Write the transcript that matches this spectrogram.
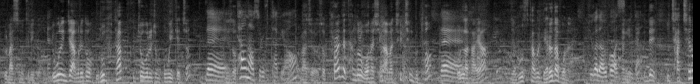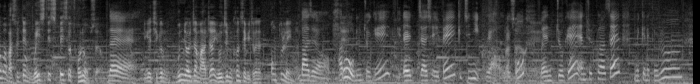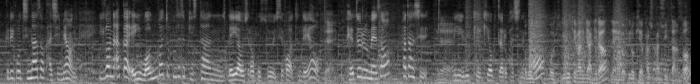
그걸 말씀을 드리고 네. 요거는 이제 아무래도 루프탑 그쪽을 좀 보고 있겠죠? 네. 그래서- 타운하우스 rooftop이요. 맞아요. 그래서 private한 걸 원하시면 아마 7층부터 네. 올라가야 이제 rooftop을 내려다보는 view가 나올 것 같습니다. 근데 이 자체로만 봤을 땐 waste space가 전혀 없어요. 네. 이게 지금 문 열자마자 요즘 컨셉이죠. 그냥 뻥 뚫려 있는. 맞아요. 바로 네. 오른쪽에 L자 쉐입의 키친이 있고요. 그리고 맞아요. 네. 왼쪽에 entry closet, mechanical room, 그리고 지나서 가시면 이건 아까 A1과 조금 살짝 비슷한 레이아웃이라고 볼 수 있을 것 같은데요. 네. bedroom에서 화장실이 네. 이렇게 기역자로 가시는 거. 뭐, 뭐 이렇게 가는 게 아니라 그냥 이렇게 갈수 있다는 거.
